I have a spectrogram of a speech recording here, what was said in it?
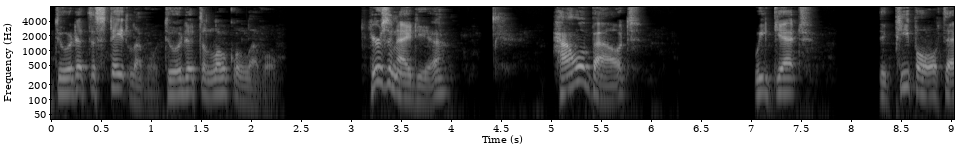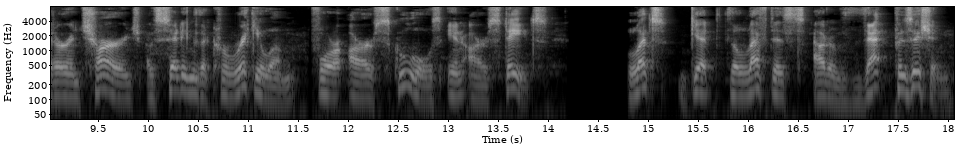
Do it at the state level, do it at the local level. Here's an idea. How about we get the people that are in charge of setting the curriculum for our schools in our states? Let's get the leftists out of that position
